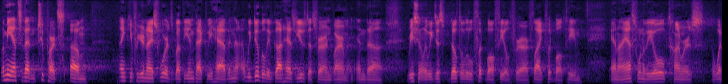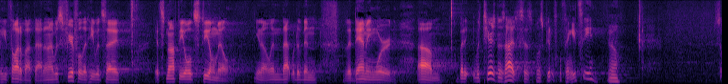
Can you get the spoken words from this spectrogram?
Let me answer that in two parts. Um, thank you for your nice words about the impact we have. And uh, we do believe God has used us for our environment. And uh, recently we just built a little football field for our flag football team. And I asked one of the old timers what he thought about that. And I was fearful that he would say, it's not the old steel mill, you know, and that would have been the damning word. Um, but it, with tears in his eyes, he says, the most beautiful thing he'd seen. Yeah. So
